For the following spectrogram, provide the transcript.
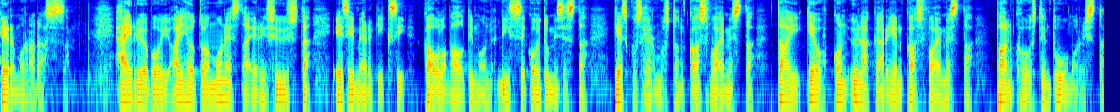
hermoradassa. Häiriö voi aiheutua monesta eri syystä, esimerkiksi kaulavaltimon dissekoitumisesta, keskushermoston kasvaimesta tai keuhkon yläkärjen kasvaimesta, Pancoastin tuumorista.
